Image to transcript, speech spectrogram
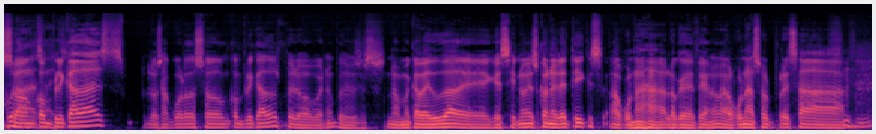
son complicadas, los acuerdos son complicados, pero bueno, pues no me cabe duda de que si no es con Heretics, alguna, lo que decía, ¿no? Alguna sorpresa uh -huh.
